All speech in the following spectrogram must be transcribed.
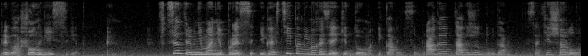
приглашен весь свет. В центре внимания прессы и гостей, помимо хозяйки дома и Карлоса Брага, также Дуда, Софи Шарлотт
